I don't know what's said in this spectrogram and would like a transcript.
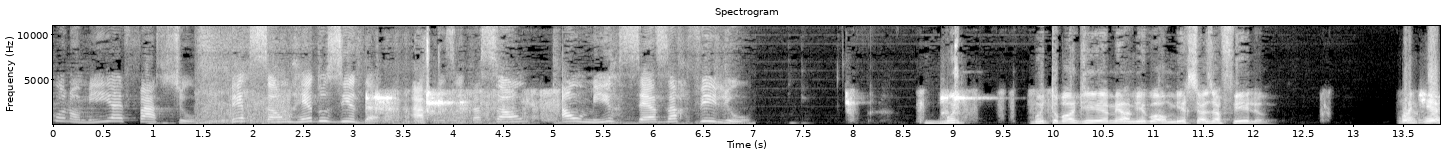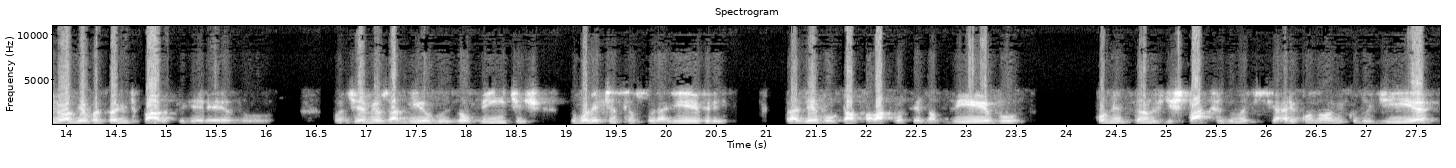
Economia é fácil, versão reduzida. Apresentação: Almir César Filho. Muito, muito bom dia, meu amigo Almir César Filho. Bom dia, meu amigo Antônio de Pado Figueiredo. Bom dia, meus amigos, ouvintes do Boletim Censura Livre. Prazer voltar a falar com vocês ao vivo, comentando os destaques do noticiário econômico do dia,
